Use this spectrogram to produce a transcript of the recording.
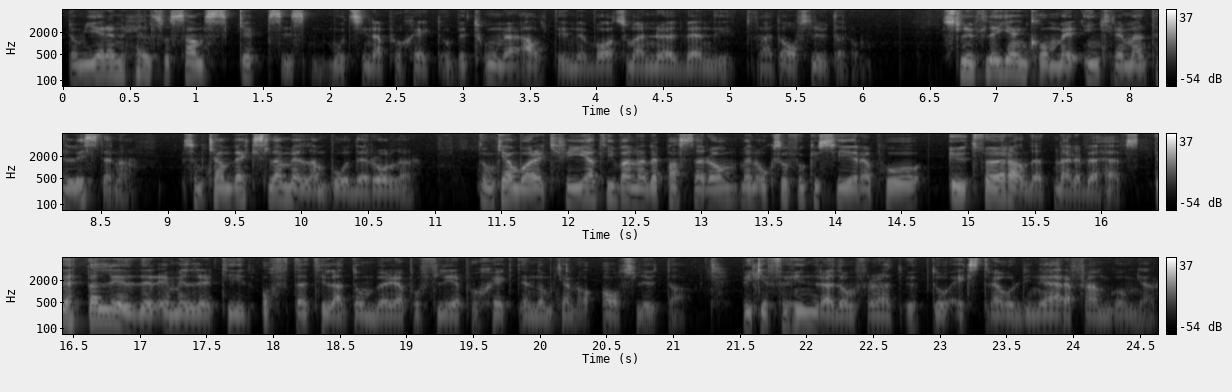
De ger en hälsosam skepsis mot sina projekt och betonar alltid med vad som är nödvändigt för att avsluta dem. Slutligen kommer inkrementalisterna som kan växla mellan båda roller. De kan vara kreativa när det passar dem men också fokusera på utförandet när det behövs. Detta leder emellertid ofta till att de börjar på fler projekt än de kan avsluta, vilket förhindrar dem från att uppnå extraordinära framgångar.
